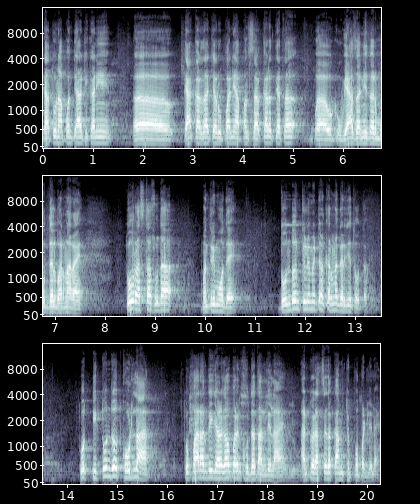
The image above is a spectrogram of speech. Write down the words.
त्यातून आपण त्या ठिकाणी त्या कर्जाच्या रूपाने आपण सरकार त्याचं व्याज आणि जर मुद्दल भरणार आहे तो रस्ता सुद्धा मंत्री महोदय दोन दोन किलोमीटर करणं गरजेचं होतं. तो तिथून जो खोदला तो फार अगदी जळगावपर्यंत खोदत आणलेला आहे आणि तो रस्त्याचं काम ठप्प पडलेलं आहे.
